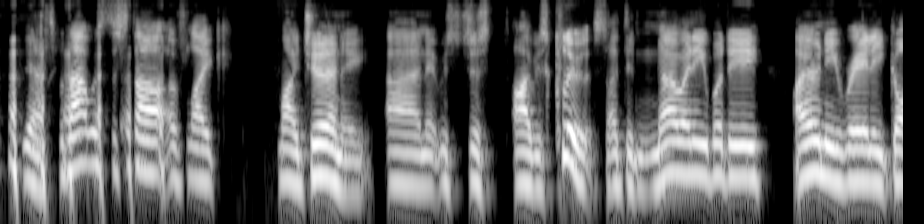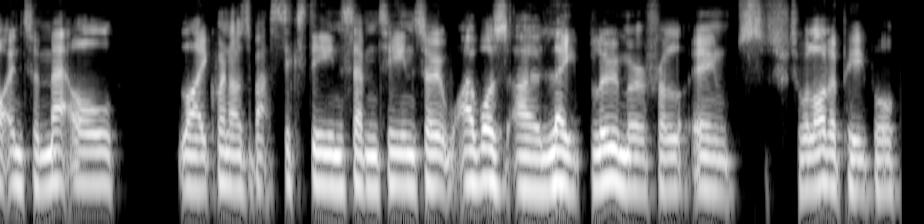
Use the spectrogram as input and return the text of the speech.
Yes, but that was the start of like my journey, and it was just I was clueless. I didn't know anybody. I only really got into metal like when I was about 16, 17. So I was a late bloomer for in, to a lot of people.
